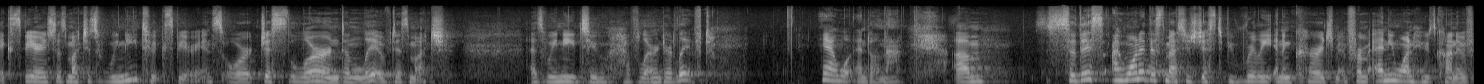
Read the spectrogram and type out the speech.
experienced as much as we need to experience or just learned and lived as much as we need to have learned or lived. Yeah, we'll end on that. Um, so this, I wanted this message just to be really an encouragement from anyone who's kind of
